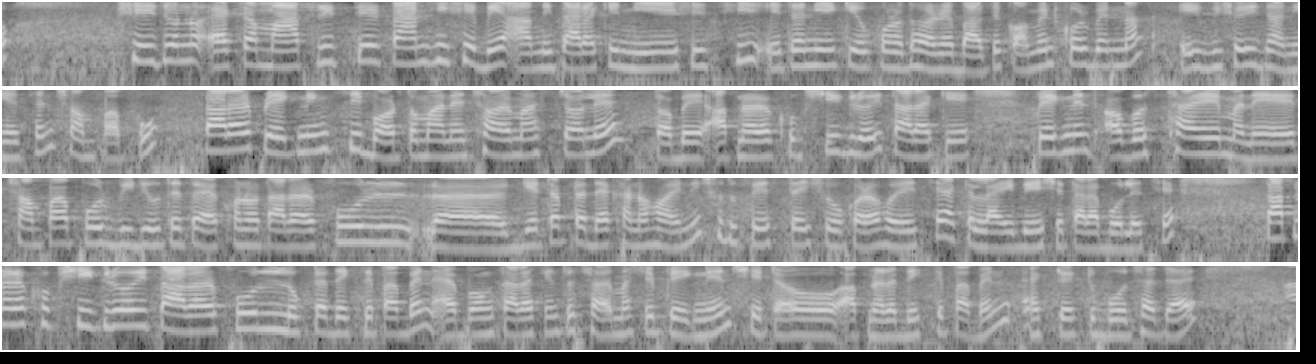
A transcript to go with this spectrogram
সেই জন্য একটা মাতৃত্বের টান হিসেবে আমি তারাকে নিয়ে এসেছি। এটা নিয়ে কেউ কোনো ধরনের বাজে কমেন্ট করবেন না। এই বিষয়েই জানিয়েছেন শম্পাপু তারার প্রেগনেন্সি বর্তমানে ছয় মাস চলে, তবে আপনারা খুব শীঘ্রই তারাকে প্রেগনেন্ট অবস্থায় মানে শম্পাপুর ভিডিওতে তো এখনও তারার ফুল গেট আপটা দেখানো হয়নি। শুধু ফেসটাই শো করা হয়েছে। একটা লাইভে এসে তারা বলেছে। তো আপনারা খুব শীঘ্রই তারার ফুল লুকটা দেখতে পাবেন এবং তারা কিন্তু ছয় মাসের প্রেগনেন্ট সেটাও আপনারা দেখতে পাবেন, একটু একটু বোঝা যায়।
